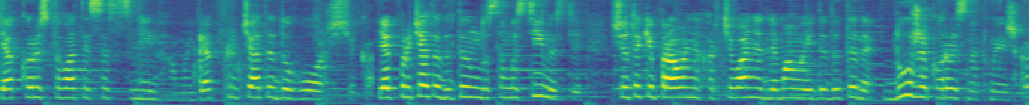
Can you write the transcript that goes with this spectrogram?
як користуватися слінгами, як привчати до горщика, як привчати дитину до самостійності, що таке правильне харчування для мами і для дитини. Дуже корисна книжка.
